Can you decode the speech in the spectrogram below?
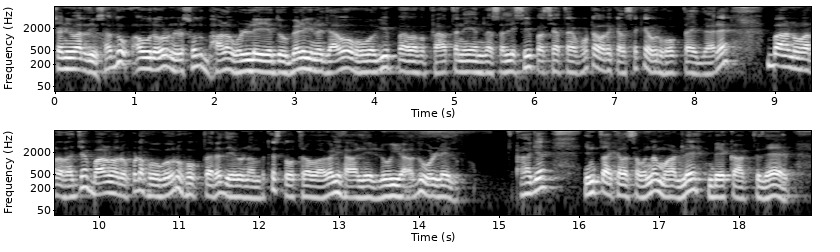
ಶನಿವಾರ ದಿವಸ ಅದು ಅವರವರು ನಡೆಸೋದು ಬಹಳ ಒಳ್ಳೆಯದು. ಬೆಳಗಿನ ಜಾವ ಹೋಗಿ ಪ್ರಾರ್ಥನೆಯನ್ನು ಸಲ್ಲಿಸಿ ಪಶ್ಚಾತ್ತಾಪಟ್ಟು ಅವರ ಕೆಲಸಕ್ಕೆ ಅವರು ಹೋಗ್ತಾ ಇದ್ದಾರೆ. ಭಾನುವಾರ ರಜೆ, ಭಾನುವಾರ ಕೂಡ ಹೋಗೋರು ಹೋಗ್ತಾರೆ. ದೇವರ ನಾಮಕ್ಕೆ ಸ್ತೋತ್ರವಾಗಲಿ. ಹಾಲೆ ಲೂಯ ಅದು ಒಳ್ಳೆಯದು. ಹಾಗೆ ಇಂಥ ಕೆಲಸವನ್ನು ಮಾಡಲೇಬೇಕಾಗ್ತದೆ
